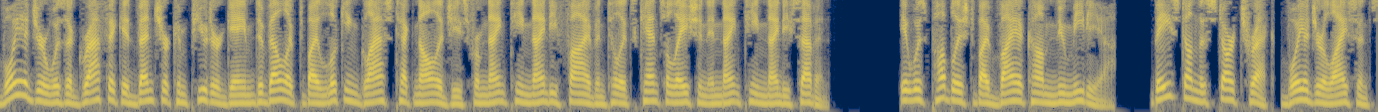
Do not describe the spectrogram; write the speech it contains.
Voyager was a graphic adventure computer game developed by Looking Glass Technologies from 1995 until its cancellation in 1997. It was published by Viacom New Media. Based on the Star Trek, Voyager license,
